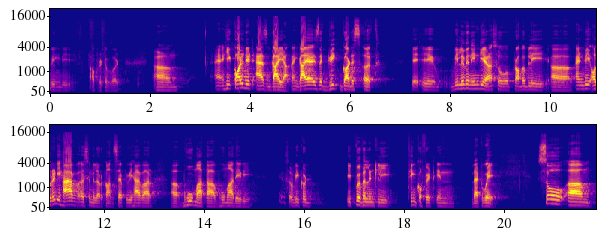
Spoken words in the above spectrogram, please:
being the operative word. Um, and he called it as Gaia and Gaia is the Greek goddess earth. Okay, we live in India so probably uh, and we already have a similar concept. We have our uh, Bhumata, Bhuma Devi. So we could equivalently think of it in that way. So um,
